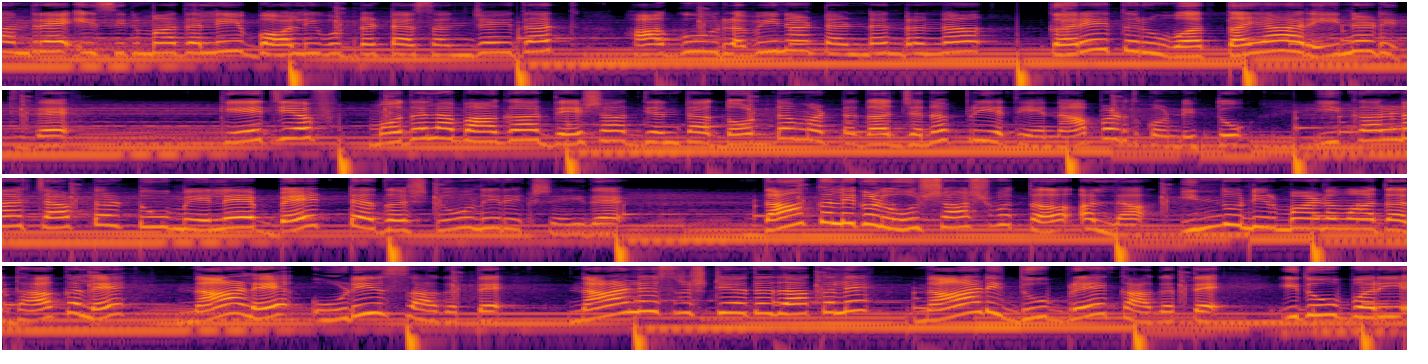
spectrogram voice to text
ಅಂದ್ರೆ ಈ ಸಿನಿಮಾದಲ್ಲಿ ಬಾಲಿವುಡ್ ನಟ ಸಂಜಯ್ ದತ್ ಹಾಗೂ ರವೀನಾ ಟಂಡನ್ರನ್ನ ಕರೆತರುವ ತಯಾರಿ ನಡೆಯುತ್ತಿದೆ ಕೆಜಿಎಫ್ ಮೊದಲ ಭಾಗ ದೇಶಾದ್ಯಂತ ದೊಡ್ಡ ಮಟ್ಟದ ಜನಪ್ರಿಯತೆಯನ್ನ ಪಡೆದುಕೊಂಡಿತ್ತು. ಈ ಕಾರಣ ಚಾಪ್ಟರ್ ಟೂ ಮೇಲೆ ಬೆಟ್ಟದಷ್ಟು ನಿರೀಕ್ಷೆ ಇದೆ. ದಾಖಲೆಗಳು ಶಾಶ್ವತ ಅಲ್ಲ. ಇಂದು ನಿರ್ಮಾಣವಾದ ದಾಖಲೆ ನಾಳೆ ಉಡೀಸಾಗತ್ತೆ. ನಾಳೆ ಸೃಷ್ಟಿಯಾದ ದಾಖಲೆ ನಾಡಿದ್ದು ಬ್ರೇಕ್ ಆಗತ್ತೆ. ಇದು ಬರೀ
